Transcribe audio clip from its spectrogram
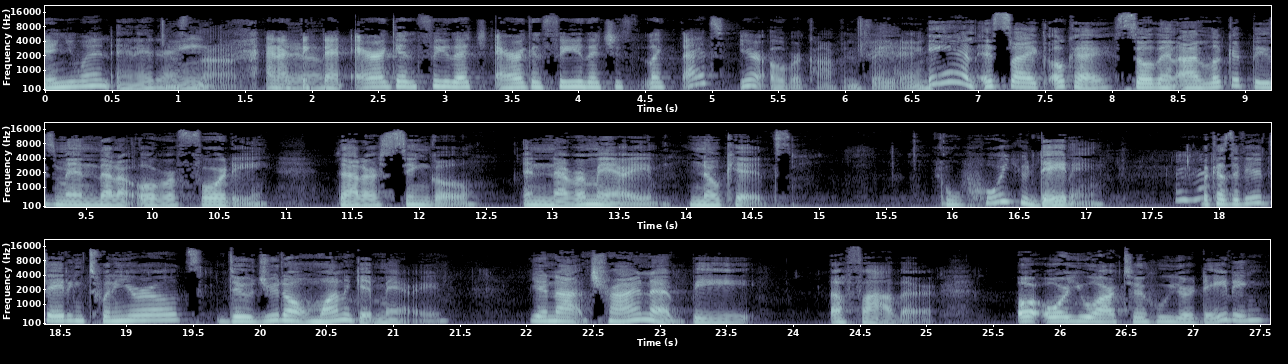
genuine and it ain't and i Yeah. think that arrogancy that arrogancy that you like that's you're overcompensating And it's like, okay, so then I look at these men that are over 40 that are single and never married, no kids. Who are you dating? Because if you're dating 20 year olds, dude, you don't want to get married. You're not trying to be a father or, or you are to who you're dating.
